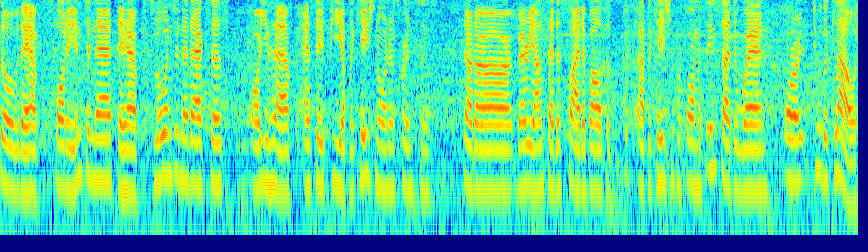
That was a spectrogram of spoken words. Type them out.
So they have spotty internet, they have slow internet access, or you have SAP application owners, for instance, that are very unsatisfied about the application performance inside the WAN or to the cloud.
